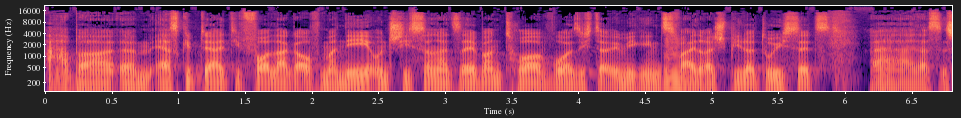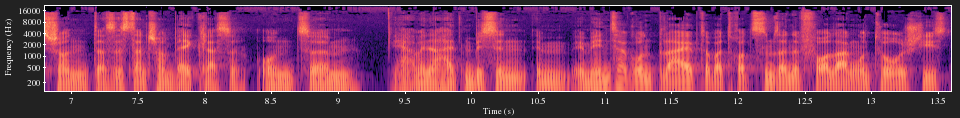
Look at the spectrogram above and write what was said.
Aber ähm, erst gibt er halt die Vorlage auf Manet und schießt dann halt selber ein Tor, wo er sich da irgendwie gegen zwei, mhm. drei Spieler durchsetzt. Äh, das ist schon, das ist dann schon Weltklasse. Und ähm, ja, wenn er halt ein bisschen im, im Hintergrund bleibt, aber trotzdem seine Vorlagen und Tore schießt,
